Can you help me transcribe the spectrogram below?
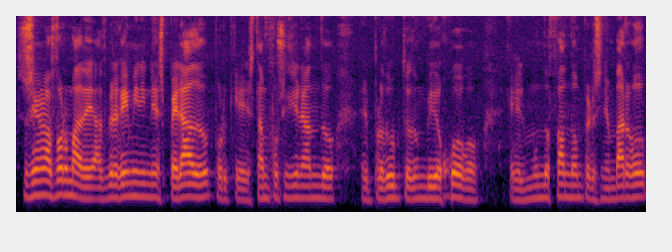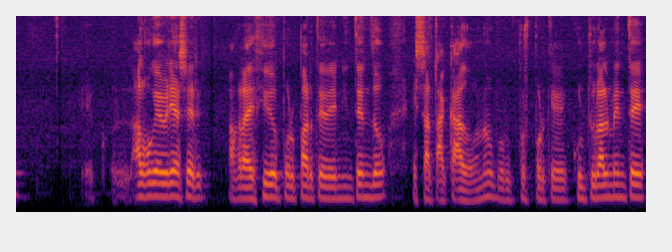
Eso sería una forma de advergaming inesperado, porque están posicionando el producto de un videojuego el mundo fandom, pero sin embargo, eh, algo que debería ser agradecido por parte de Nintendo es atacado, ¿no? Por- pues porque culturalmente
